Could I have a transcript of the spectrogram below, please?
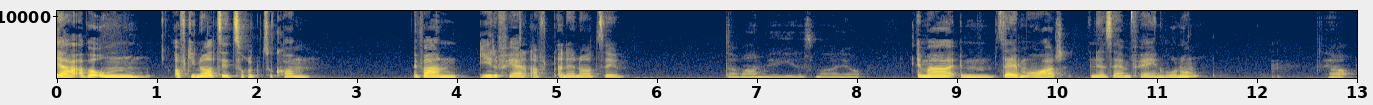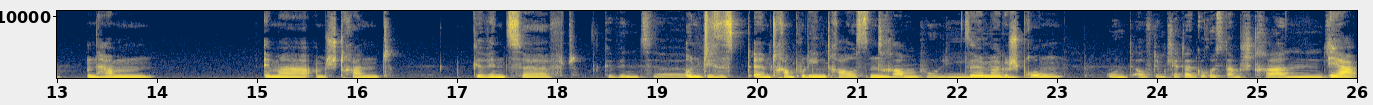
Ja, aber um auf die Nordsee zurückzukommen. Wir waren jede Ferien an der Nordsee. Da waren wir jedes Mal, ja. Immer im selben Ort, in derselben Ferienwohnung. Ja. Und haben immer am Strand gewindsurft. Gewinze. Und dieses ähm, Trampolin draußen. Trampolin. Sind wir mal gesprungen. Und auf dem Klettergerüst am Strand. Ja.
